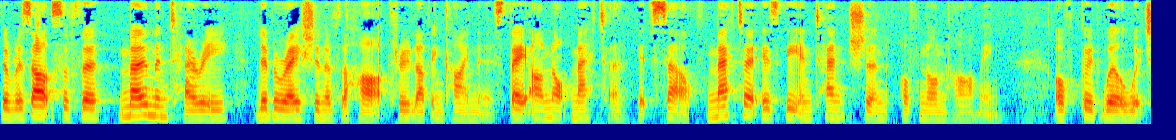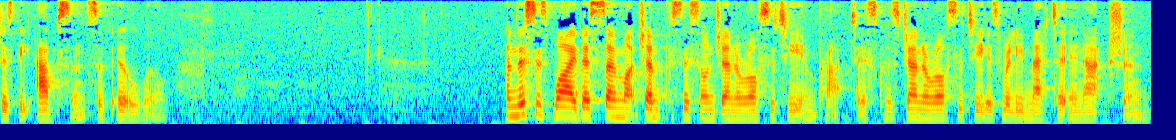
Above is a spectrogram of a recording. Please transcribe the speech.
the results of the momentary liberation of the heart through loving kindness. They are not metta itself. Metta is the intention of non harming, of goodwill, which is the absence of ill will. And this is why there's so much emphasis on generosity in practice, because generosity is really metta in action.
